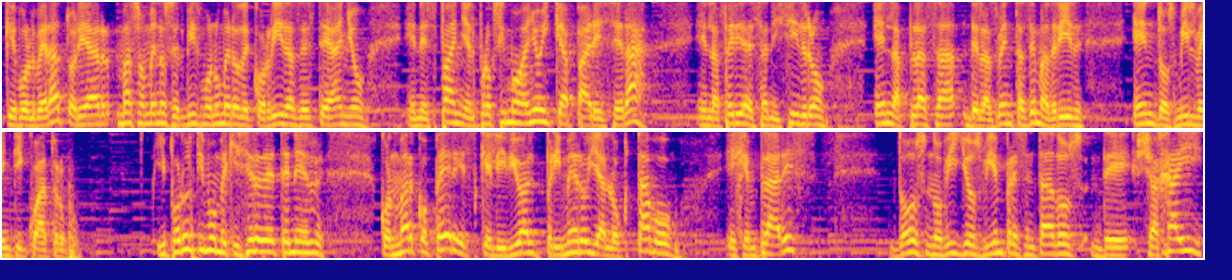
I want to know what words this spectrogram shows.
que volverá a torear más o menos el mismo número de corridas de este año en España el próximo año y que aparecerá en la Feria de San Isidro en la Plaza de las Ventas de Madrid en 2024. Y por último me quisiera detener con Marco Pérez que lidió al primero y al octavo ejemplares, dos novillos bien presentados de Shahai.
